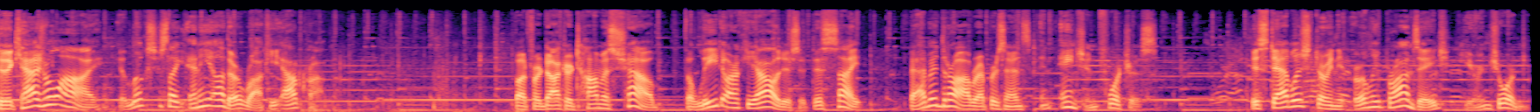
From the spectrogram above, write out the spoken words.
To the casual eye, it looks just like any other rocky outcrop. But for Dr. Thomas Schaub, the lead archaeologist at this site, Bab edh-Dhra represents an ancient fortress. Established during the early Bronze Age here in Jordan.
